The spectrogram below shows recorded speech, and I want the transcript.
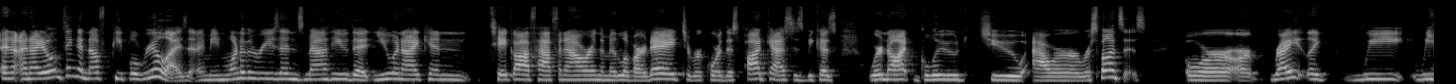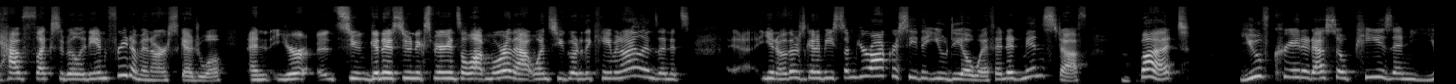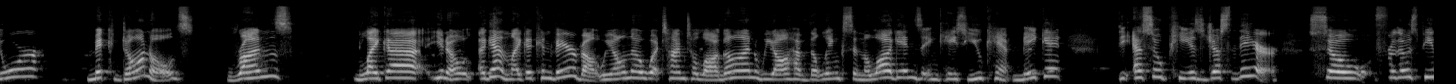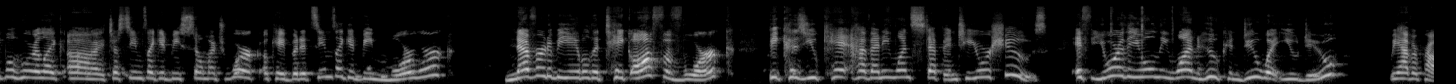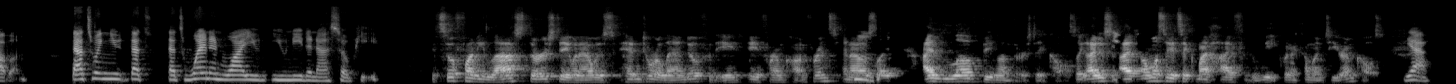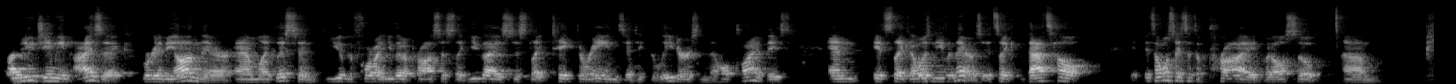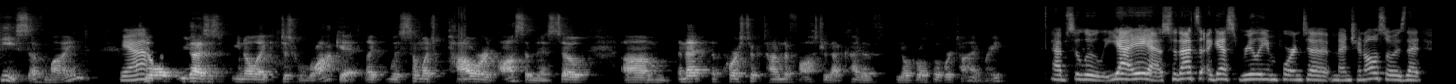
And, and I don't think enough people realize it. I mean, one of the reasons, Mathew, that you and I can take off half an hour in the middle of our day to record this podcast is because we're not glued to our responses or are right? Like we we have flexibility and freedom in our schedule. And you're soon gonna soon experience a lot more of that once you go to the cayman islands and it's you know there's gonna be some bureaucracy that you deal with and admin stuff but you've created sops and your mcdonald's runs like a you know again like a conveyor belt. We all know what time to log on. We all have the links and the logins in case you can't make it. The sop is just there. So for those people who are like oh it just seems like it'd be so much work. Okay but it seems like it'd be more work never to be able to take off of work because you can't have anyone step into your shoes. If you're the only one who can do what you do we have a problem. That's when you that's that's when and why you you need an sop it's so funny. Last Thursday, when I was heading to Orlando for the A, Firm conference, and I was mm. like, I love being on Thursday calls. Like I just, I almost say it's like my high for the week when I come on TRM calls. Yeah. I knew Jaime and Isaac were going to be on there, and I'm like, listen, you have the format, you got to process. Like you guys just like take the reins and take the leaders and the whole client base. And it's like I wasn't even there. It's, it's like that's how. It's almost like it's a pride, but also um, peace of mind yeah. You, know, like you guys just, you know, like just rock it, like with so much power and awesomeness. So, um, and that of course took time to foster that kind of, you know, growth over time, right? Absolutely. Yeah. Yeah. Yeah. So that's, I guess, really important to mention also is that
